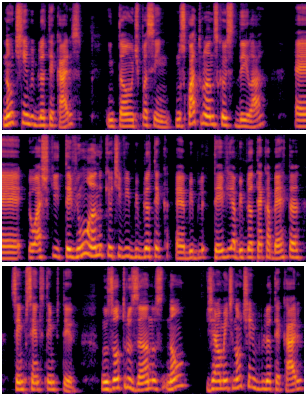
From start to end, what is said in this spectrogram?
não tinha bibliotecários. Então, tipo assim, nos quatro anos que eu estudei lá, é, eu acho que teve um ano que eu tive biblioteca, é, bibli- teve a biblioteca aberta 100% o tempo inteiro. Nos outros anos, não geralmente não tinha bibliotecário,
